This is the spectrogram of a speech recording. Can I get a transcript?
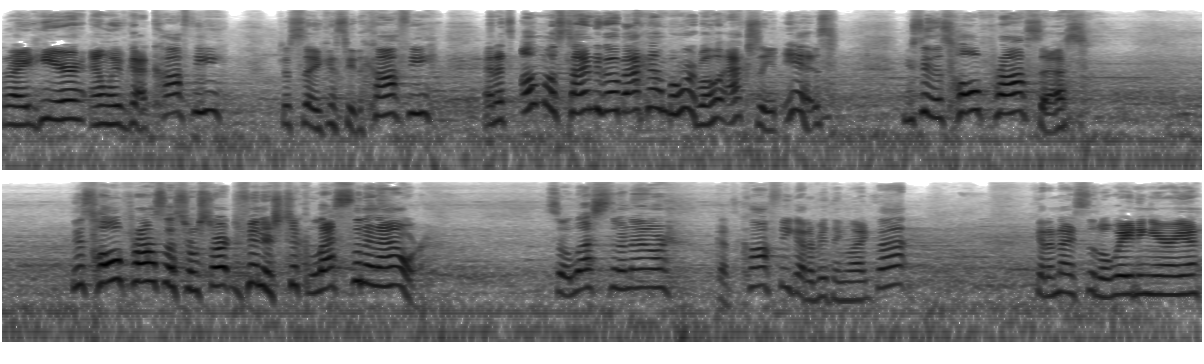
right here, and we've got coffee, just so you can see the coffee and it's almost time to go back on board. Well, actually, it is. You see, this whole process, this whole process from start to finish took less than an hour. So, less than an hour, got the coffee, got everything like that. Got a nice little waiting area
